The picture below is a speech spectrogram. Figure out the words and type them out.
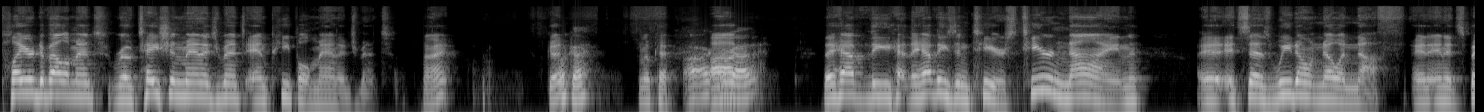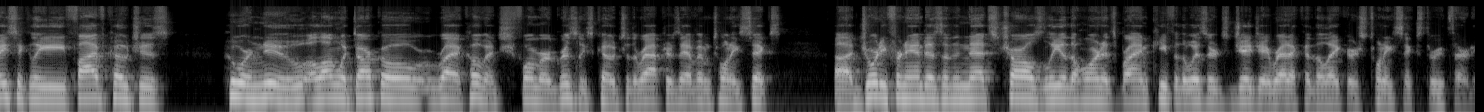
player development, rotation management, and people management. All right. Good. Okay. Okay. All right. Uh, I got it. They have the they have these in tiers. Tier nine It, it says we don't know enough, and and it's basically five coaches who are new, along with Darko Rajakovic, former Grizzlies coach of the Raptors. They have him 26. Uh, Jordi Fernandez of the Nets, Charles Lee of the Hornets, Brian Keefe of the Wizards, JJ Redick of the Lakers, 26 through 30.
